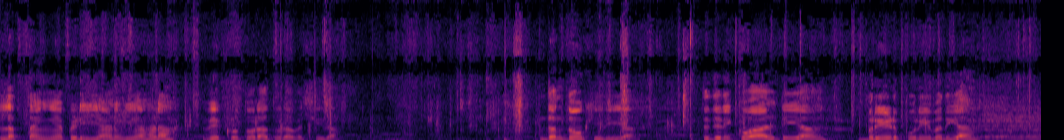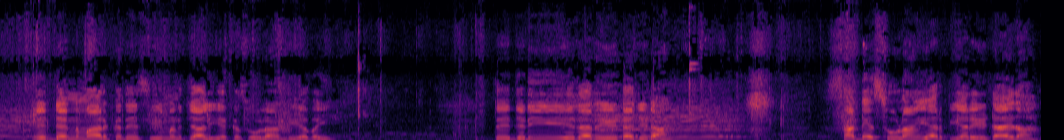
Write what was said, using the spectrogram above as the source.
ਲੱਤਾਂ ਹੀ ਭਿੜੀ ਜਾਣਗੀਆਂ, ਹਨਾ? ਵੇਖੋ ਤੋਰਾ ਤੂਰਾ ਬੱਚੀ ਦਾ। ਦੰਦੋਂ ਖੀਰੀ ਆ। ਤੇ ਜਿਹੜੀ ਕੁਆਲਿਟੀ ਆ ਬਰੀਡ ਪੂਰੀ ਵਧੀਆ। ਇਹ ਡੈਨਮਾਰਕ ਦੇ ਸੀਮਨ 40 ਇੱਕ 16 ਦੀ ਆ ਬਾਈ। ਤੇ ਜਿਹੜੀ ਇਹਦਾ ਰੇਟ ਆ ਜਿਹੜਾ 16500 ਰੁਪਿਆ ਰੇਟ ਆ ਇਹਦਾ।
